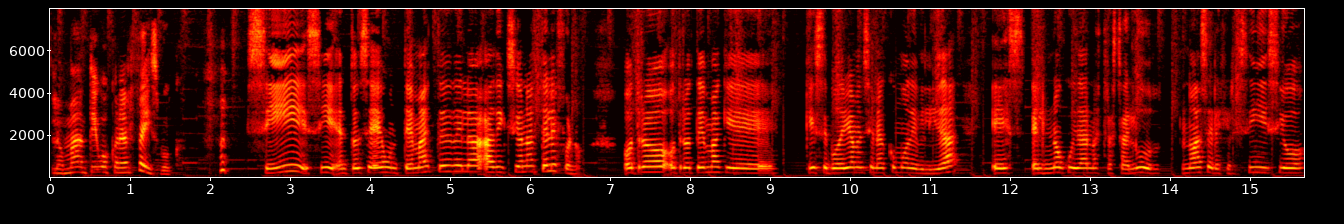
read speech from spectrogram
Los más antiguos con el Facebook. Sí, sí, entonces es un tema este de la adicción al teléfono. Otro, otro tema que, que se podría mencionar como debilidad es el no cuidar nuestra salud, no hacer ejercicio,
